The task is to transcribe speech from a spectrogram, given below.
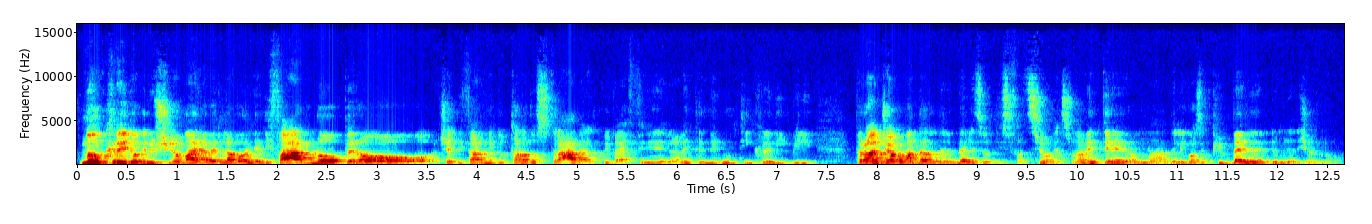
Non credo che riuscirò mai ad avere la voglia di farlo, però, cioè di farmi tutta l'autostrada in cui vai a finire veramente in dei punti incredibili. Però il gioco mi ha dato delle belle soddisfazioni, assolutamente una delle cose più belle del 2019.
